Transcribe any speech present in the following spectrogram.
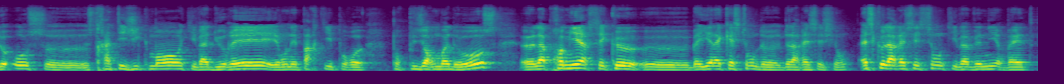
de hausse euh, stratégiquement qui va durer et on est parti pour pour plusieurs mois de hausse. la première, c'est que ben, il y a la question de, de la récession. Est-ce que la récession qui va venir va être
